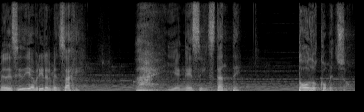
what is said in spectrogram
Me decidí a abrir el mensaje ay, y en ese instante todo comenzó.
